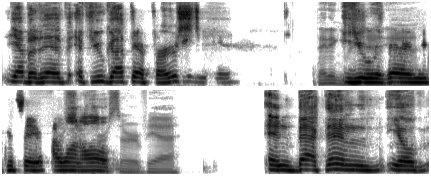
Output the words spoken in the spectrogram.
yeah, but if, if you got there first, They didn't give a you were there yeah. and you could say, "I want all." serve, yeah. And back then, you know,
